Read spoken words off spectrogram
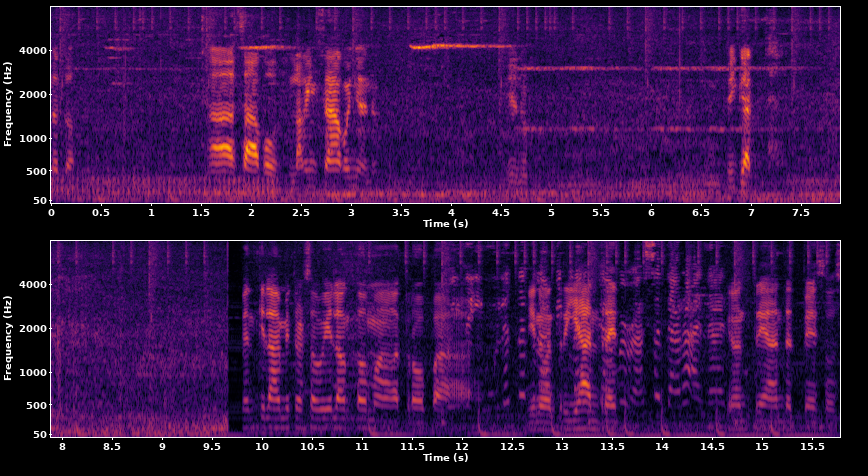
ano to. na sako, laking sako niya, no? Yun o. Bigat. 10 kilometers away lang to mga katropa. Yun o, 300. Yun, 300 pesos.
